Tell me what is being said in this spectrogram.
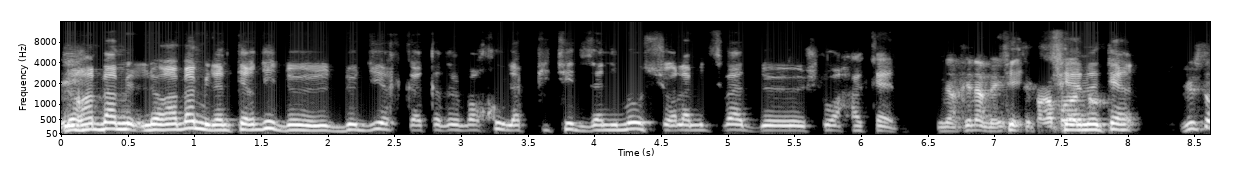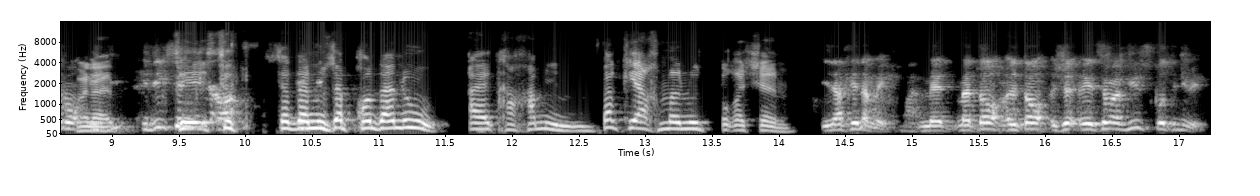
Le rabbin, le rabbin, il interdit de, de dire qu'Akadosh Baruch a pitié des animaux sur la mitzvah de Shloah Haken. C'est un inter... Justement, il, dit que c'est Ça doit nous apprendre à nous à être Hamim, pas qu'il y a Rahmanout pour Hachem. Il a fait mais maintenant, attends, laissez-moi juste continuer.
